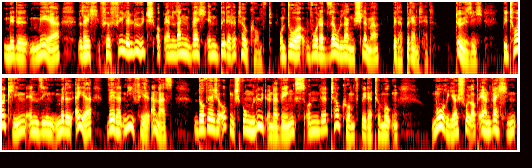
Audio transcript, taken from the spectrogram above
Mittelmeer lech für viele Lüd ob en lang Weg in bittere Zukunft. Und dor wo dat so lang schlimmer, bis dat brennt het. Dösig. Bi Tolkien in sin Mitteleier wär dat nie viel anders. Do wär je ook n Schwung Lüd unterwegs und de Zukunft bitter zu. Moria schul ob ern Weg n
